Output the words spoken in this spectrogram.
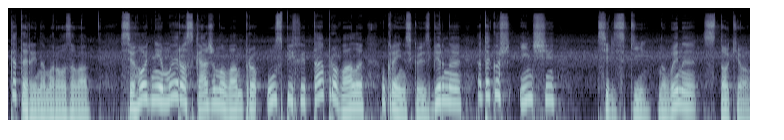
Катерина Морозова. Сьогодні ми розкажемо вам про успіхи та провали української збірної, а також інші сільські новини з Токіо.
